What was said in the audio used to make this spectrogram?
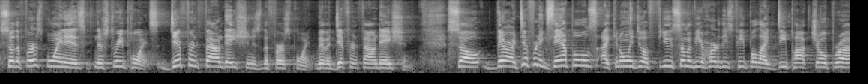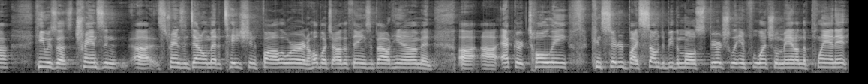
So the first point is there's three points. Different foundation is the first point. We have a different foundation. So there are different examples. I can only do a few. Some of you heard of these people like Deepak Chopra. He was a transcend, uh, transcendental meditation follower and a whole bunch of other things about him. And uh, uh, Eckhart Tolle, considered by some to be the most spiritually influential man on the planet.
